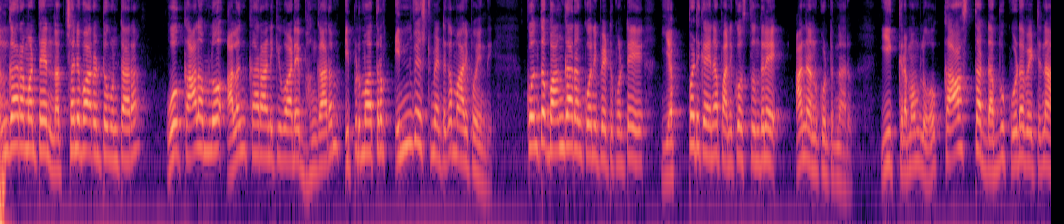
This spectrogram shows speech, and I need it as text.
బంగారం అంటే నచ్చని వారంటూ ఉంటారా? ఓ కాలంలో అలంకారానికి వాడే బంగారం ఇప్పుడు మాత్రం ఇన్వెస్ట్మెంట్గా మారిపోయింది. కొంత బంగారం కొని పెట్టుకుంటే ఎప్పటికైనా పనికొస్తుందిలే అని అనుకుంటున్నారు. ఈ క్రమంలో కాస్త డబ్బు కూడబెట్టినా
